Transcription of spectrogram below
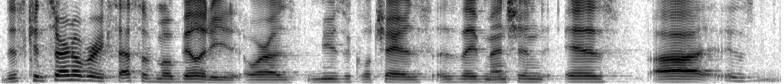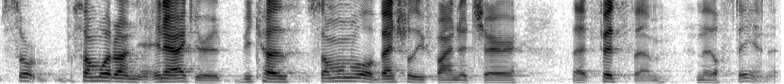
This concern over excessive mobility, or as musical chairs, as they've mentioned, is, uh, is so, somewhat inaccurate because someone will eventually find a chair that fits them and they'll stay in it.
